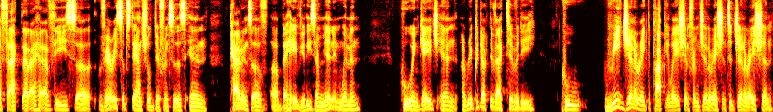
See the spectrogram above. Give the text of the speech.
the fact that I have these uh, very substantial differences in patterns of uh, behavior. These are men and women who engage in a reproductive activity, who regenerate the population from generation to generation,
